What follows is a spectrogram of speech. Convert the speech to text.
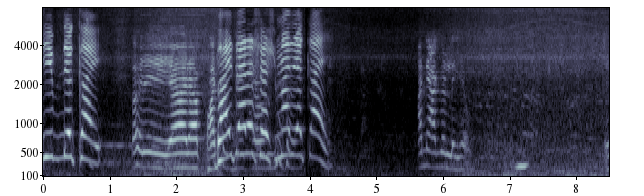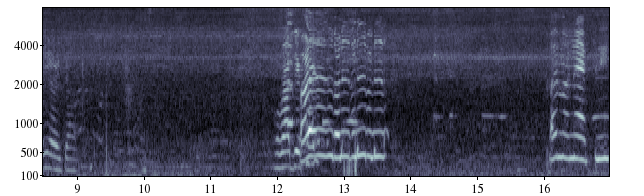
જીભ દેખાય. અરે યાર આ ભાઈ તારા ચશ્મા દેખાય. આને આગળ લઈ આવ. અહીં આવી જા. હવે આ દેખાય. ભાઈ મને એટલી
